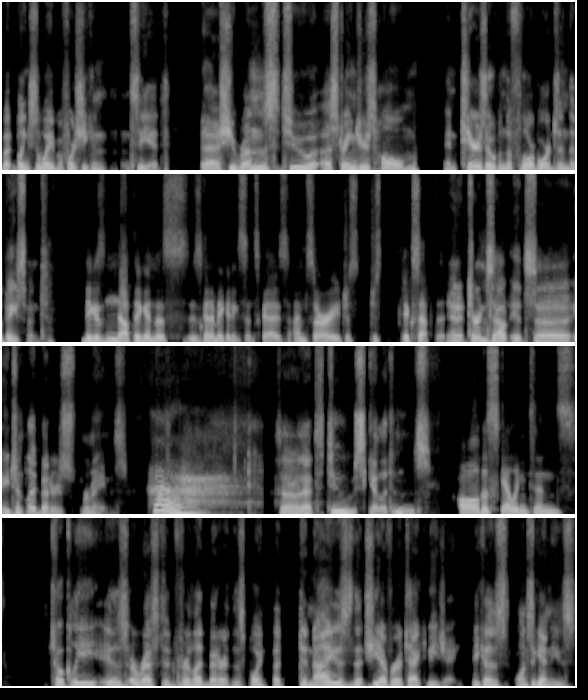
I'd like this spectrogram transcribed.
but blinks away before she can see it. Uh, she runs to a stranger's home and tears open the floorboards in the basement. Because nothing in this is gonna make any sense, guys. I'm sorry. Just just accept it. And it turns out it's uh, Agent Ledbetter's remains. So that's two skeletons. All the skeletons. Cokely is arrested for Ledbetter at this point, but denies that she ever attacked BJ because, once again, he's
